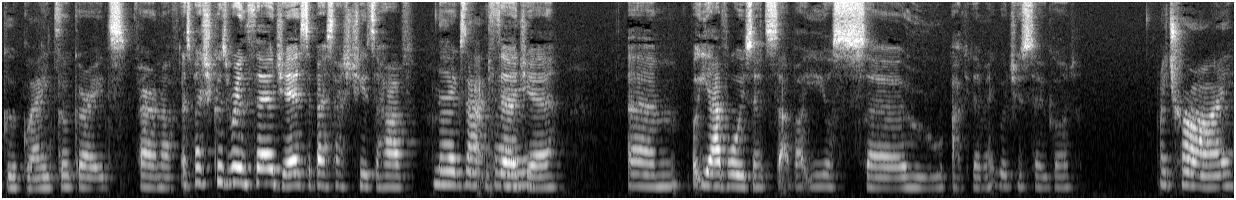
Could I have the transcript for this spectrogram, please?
good grades. Good grades, fair enough. Especially because we're in third year, it's the best attitude to have. No, exactly. Third year. Um, but yeah, I've always noticed that about you. You're so academic, which is so good. I try,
